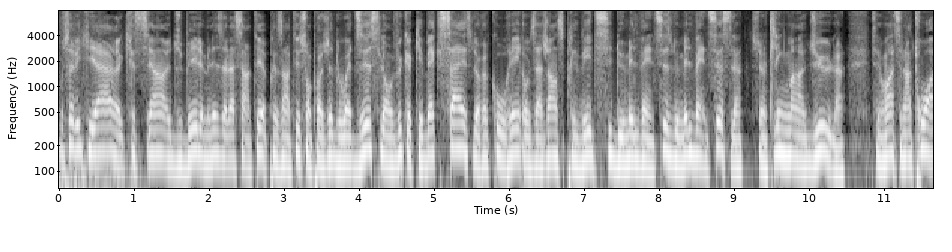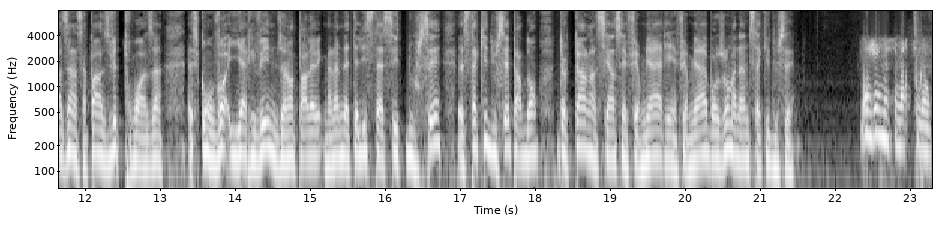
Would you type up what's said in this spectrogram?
vous savez qu'hier, Christian Dubé, le ministre de la Santé, a présenté son projet de loi 10. Là, on veut que Québec cesse de recourir aux agences privées d'ici 2026. 2026, là, c'est un clignement d'yeux, là. C'est vraiment, c'est dans trois ans. Ça passe vite, trois ans. Est-ce qu'on va y arriver? Nous allons parler avec Mme Nathalie Stassé-Doucet, euh, Staquet-Doucet, pardon, docteur en sciences infirmières et infirmières. Bonjour, Mme Staquet-Doucet. Bonjour, M. Martineau.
